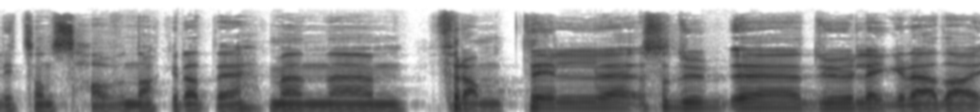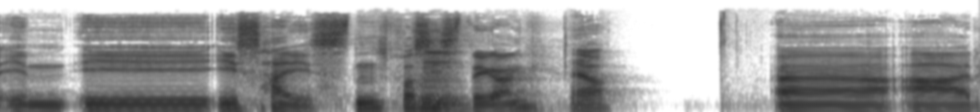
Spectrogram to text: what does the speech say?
litt sånn savn, akkurat det. Men um, fram til Så du, eh, du legger deg da inn i, i 16 for siste gang. Ja. Eh, eh, er,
